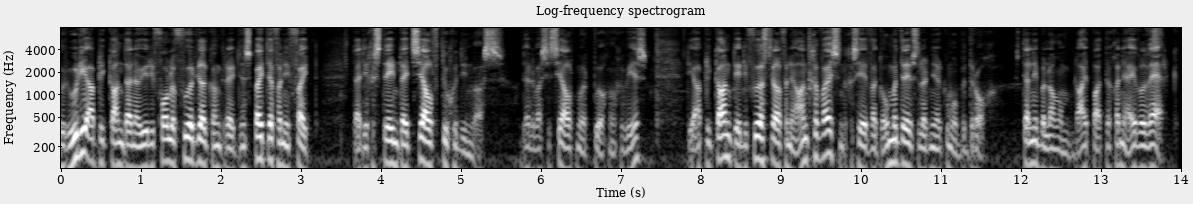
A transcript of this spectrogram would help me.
oor hoe die applikant dan nou hierdie volle voordeel kan kry ten spyte van die feit dat die gestremdheid self toegedien was. Dit was 'n selfmoordpoging geweest. Die applikant het die voorstel van die hand gewys en gesê wat hom betref sal dit neerkom op bedrog stel nie belang om daai pad te gaan nie. Hy wil werk.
